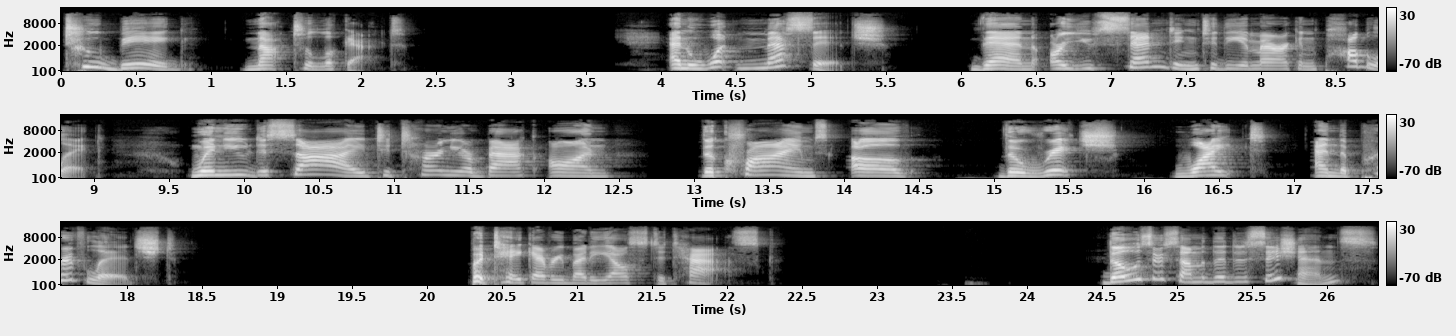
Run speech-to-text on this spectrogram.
too big not to look at. And what message then are you sending to the American public when you decide to turn your back on the crimes of the rich, white, and the privileged, but take everybody else to task? Those are some of the decisions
